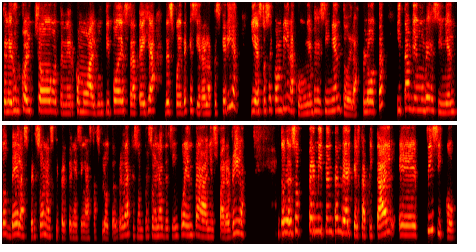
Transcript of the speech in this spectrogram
tener un colchón o tener como algún tipo de estrategia después de que cierre la pesquería. Y esto se combina con un envejecimiento de la flota y también un envejecimiento de las personas que pertenecen a estas flotas, ¿verdad? Que son personas de 50 años para arriba. Entonces eso permite entender que el capital eh, físico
